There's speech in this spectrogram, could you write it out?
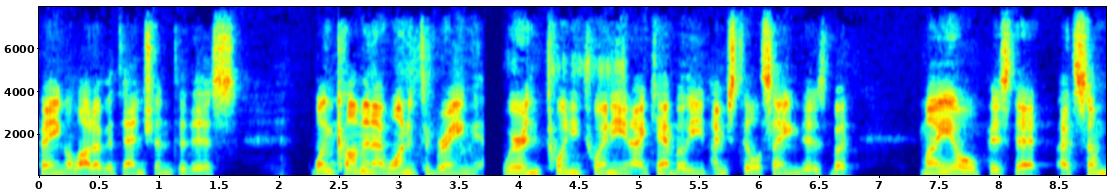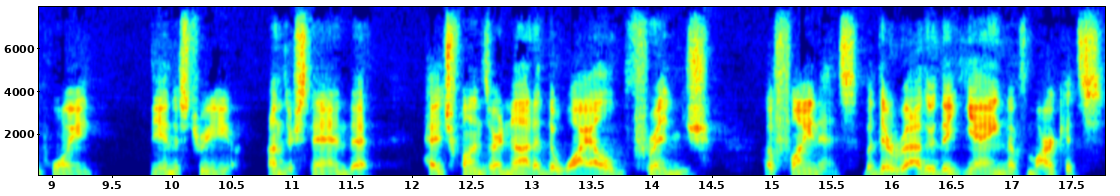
paying a lot of attention to this. One comment I wanted to bring we're in 2020, and I can't believe I'm still saying this, but my hope is that at some point the industry understand that hedge funds are not at the wild fringe of finance, but they're rather the yang of markets.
